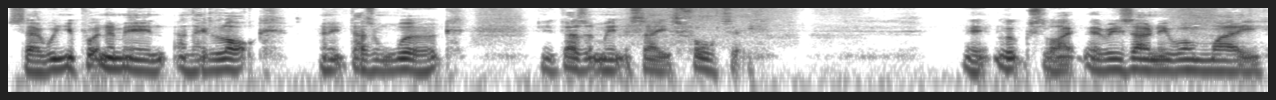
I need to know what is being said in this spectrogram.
So when you're putting them in and they lock and it doesn't work it doesn't mean to say it's faulty. It looks like there is only one way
